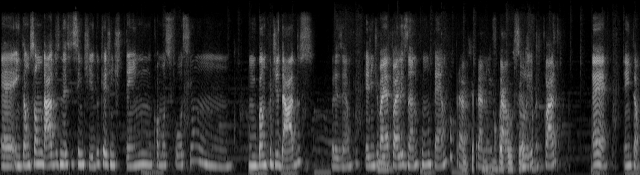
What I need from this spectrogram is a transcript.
É, então, são dados nesse sentido que a gente tem como se fosse um, um banco de dados, por exemplo, que a gente vai atualizando com o tempo para não, não ficar obsoleto, né? claro. É, então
